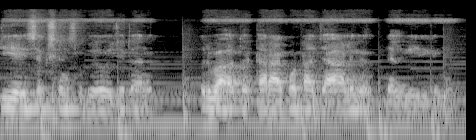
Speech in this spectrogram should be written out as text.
ജി ഐ സെക്ഷൻസ് ഉപയോഗിച്ചിട്ടാണ്. ഒരു ഭാഗത്ത് ടെറാക്കോട്ട ജാളുകൾ നൽകിയിരിക്കുന്നു.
